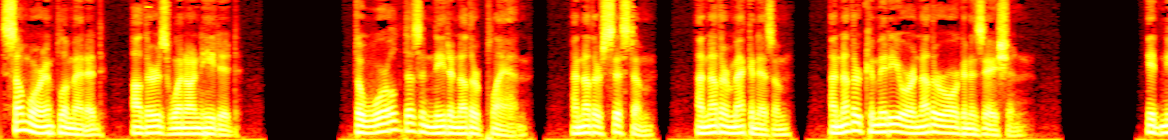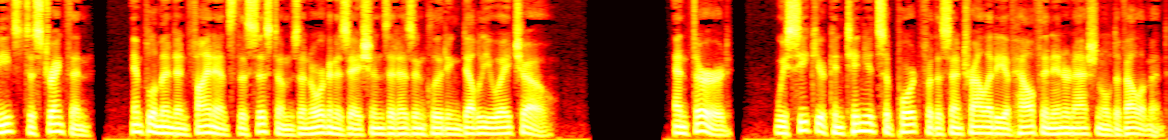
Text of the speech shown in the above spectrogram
Some were implemented, others went unheeded. The world doesn't need another plan, another system, another mechanism, another committee, or another organization. It needs to strengthen, implement, and finance the systems and organizations it has, including WHO. And third, we seek your continued support for the centrality of health in international development.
